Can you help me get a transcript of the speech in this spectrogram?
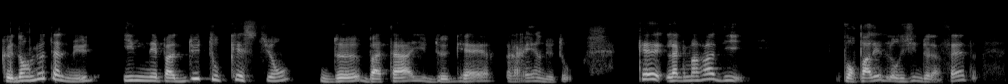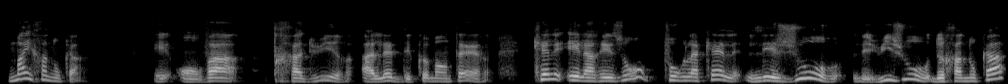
que dans le Talmud, il n'est pas du tout question de bataille, de guerre, rien du tout. L'Agmara dit, pour parler de l'origine de la fête, Maï Hanouka, et on va traduire à l'aide des commentaires quelle est la raison pour laquelle les jours, les huit jours de Hanouka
